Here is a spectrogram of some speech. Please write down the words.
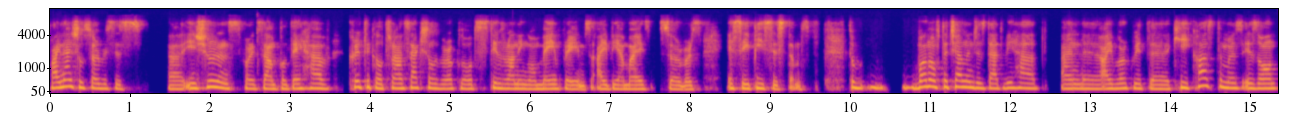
financial services, uh, insurance, for example. They have critical transactional workloads still running on mainframes, IBM i servers, SAP systems. So one of the challenges that we have, and uh, I work with key customers, is on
